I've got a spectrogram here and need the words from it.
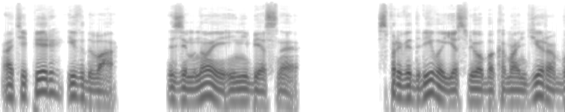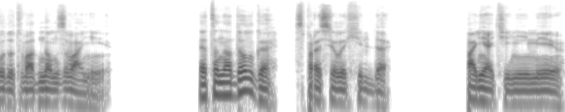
а теперь их два — земное и небесное. Справедливо, если оба командира будут в одном звании. «Это надолго?» — спросила Хильда. «Понятия не имею».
